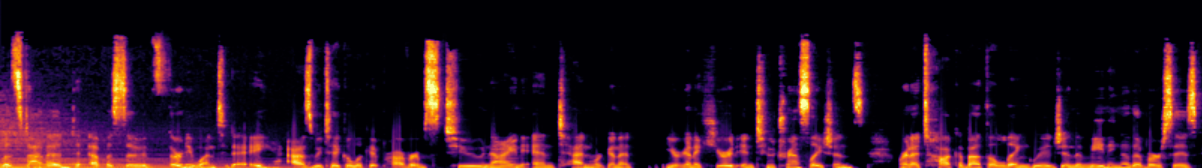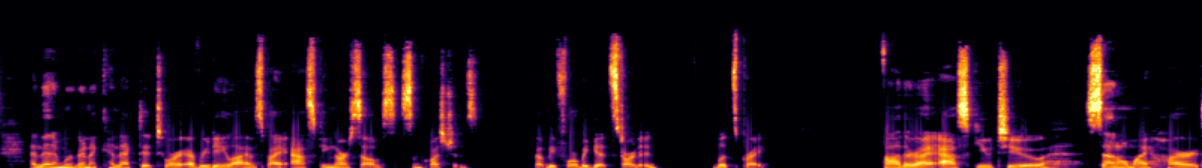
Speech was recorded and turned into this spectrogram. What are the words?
Let's dive into episode 31 today as we take a look at Proverbs 2, 9, and 10. We're going to you're going to hear it in two translations. We're going to talk about the language and the meaning of the verses, and then we're going to connect it to our everyday lives by asking ourselves some questions. But before we get started, let's pray. Father, I ask you to settle my heart,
